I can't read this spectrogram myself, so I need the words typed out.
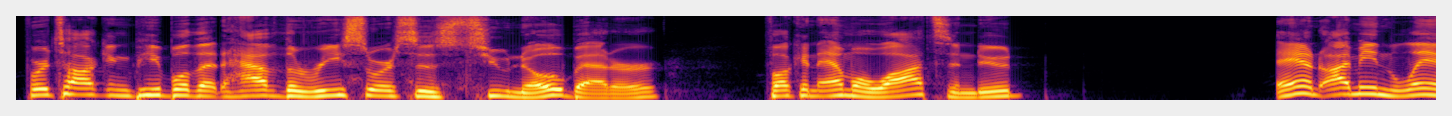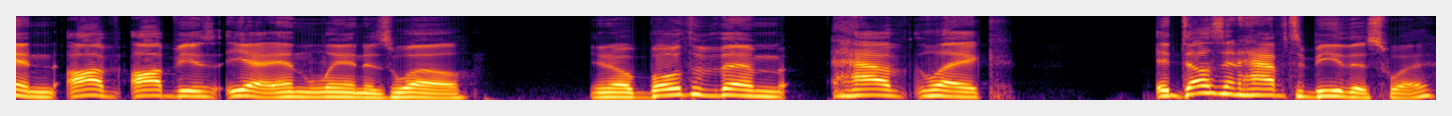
if we're talking people that have the resources to know better, fucking Emma Watson, dude, and I mean Lin, ob- obvious, yeah, and Lin as well. You know, both of them have like, it doesn't have to be this way,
